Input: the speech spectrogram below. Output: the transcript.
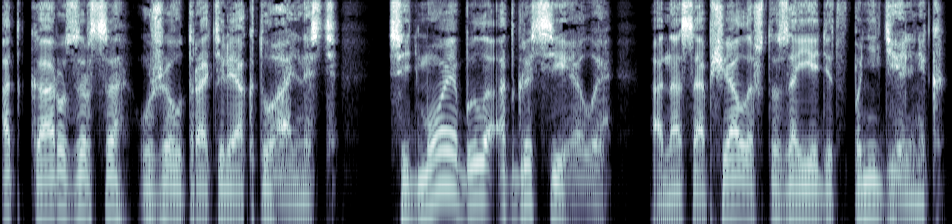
от Карузерса уже утратили актуальность. Седьмое было от Грасиэлы. Она сообщала, что заедет в понедельник.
